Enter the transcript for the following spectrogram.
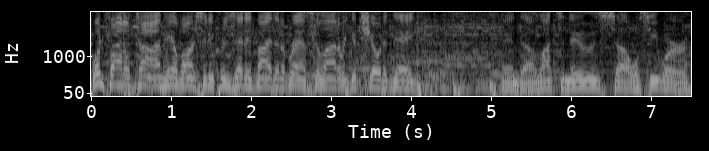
One final time, Hail Varsity presented by the Nebraska Lottery. Good show today. And uh, lots of news. Uh, we'll see where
